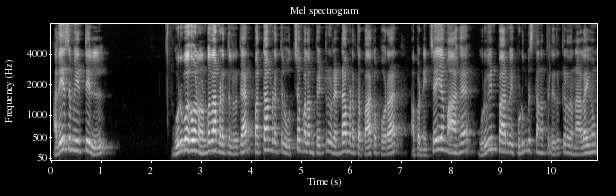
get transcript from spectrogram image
அதே சமயத்தில் குரு பகவான் ஒன்பதாம் இடத்தில் இருக்கார் பத்தாம் இடத்தில் உச்சபலம் பெற்று ரெண்டாம் இடத்தை பார்க்க போகிறார் அப்போ நிச்சயமாக குருவின் பார்வை குடும்பஸ்தானத்தில் இருக்கிறதுனாலையும்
